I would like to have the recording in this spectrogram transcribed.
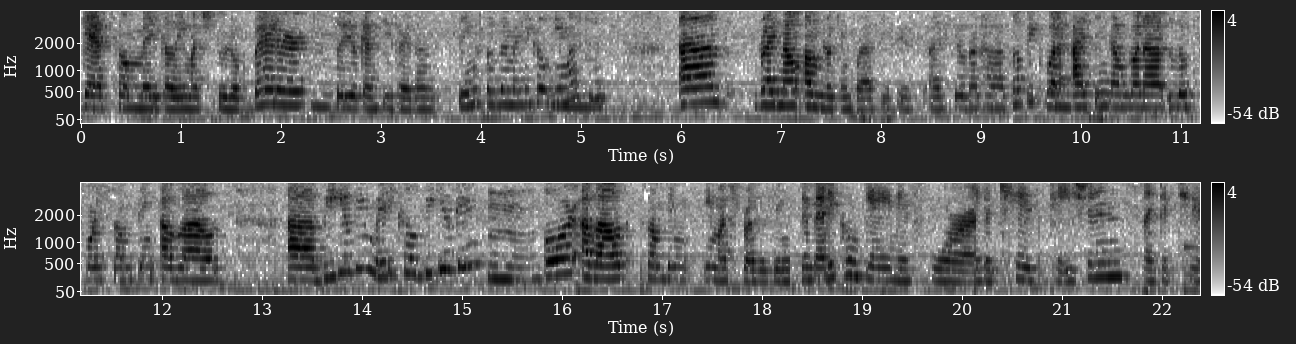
get some medical image to look better Mhm. so you can see certain things of the medical images. And right now I'm looking for a thesis. I still don't have a topic, but Mhm. I think I'm gonna look for something about a video game, medical video game, or about something image processing. The medical game is for like a kids patients, like to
